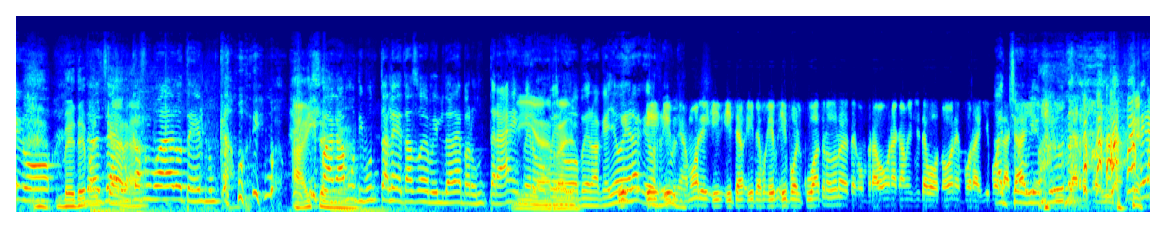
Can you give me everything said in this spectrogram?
llegó. Vete o sea, carajo. nunca fuimos al hotel, nunca pudimos. Ay, y señor. pagamos, dimos un tarjetazo de mil dólares para un traje, pero, pero, pero aquello Y- era que y- horrible. mi amor, y, y, te- y te- y- y por cuatro dólares te comprabas una camiseta de botones por allí, por la calle. Mira,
